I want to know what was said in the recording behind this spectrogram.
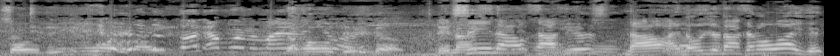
So do you want what the fuck? I'm more of a minor the than whole you are. duty belt? They're not See saying now, it's now here's now I They're know you're not going to like it,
